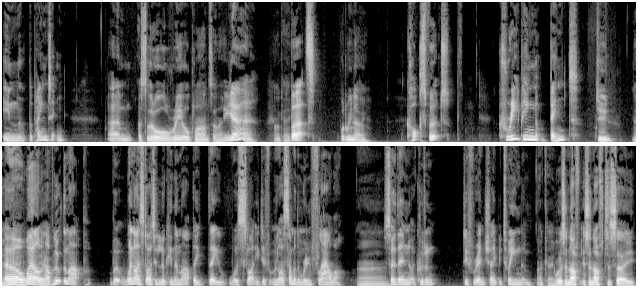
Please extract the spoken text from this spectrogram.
in the painting. Oh, so they're all real plants, are they? Yeah, Okay. but what do we know? cocksfoot, creeping bent. Do you? yeah, Oh well, Yeah. I've looked them up, but when I started looking them up, they they were slightly different. Like some of them were in flower, Uh, so then I couldn't differentiate between them. okay. Well, it's enough. It's enough to say.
